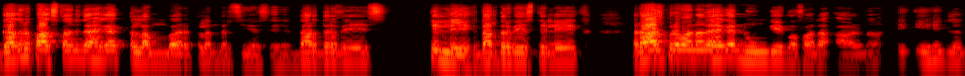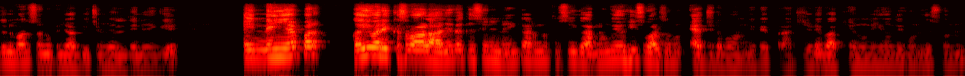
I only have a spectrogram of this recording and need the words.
ਗਗਨ ਪਾਕਿਸਤਾਨੀ ਦਾ ਹੈਗਾ ਕਲੰਬਰ, ਕਲੰਦਰ ਸੀ ਦਰਦਰਵੇਸ ਤੇ ਲੇਖ ਦਰਦਰਵੇਸ ਤੇ ਲੇਖ, ਰਾਜ ਪ੍ਰਵਾਨਾ ਦਾ ਹੈਗਾ ਨੂੰਗੇ ਵਫਾ ਦਾ ਆਲਣਾ ਤੇ ਇਹ ਲਲਿਤ ਸਾਨੂੰ ਪੰਜਾਬੀ ਚ ਮਿਲਦੇ ਨੇਗੇ। ਇੰਨੇ ਹੀ ਹੈ ਪਰ ਕਈ ਵਾਰ ਇੱਕ ਸਵਾਲ ਆ ਜੇ ਤਾਂ ਕਿਸੇ ਨੇ ਨਹੀਂ ਕਰਨਾ, ਤੁਸੀਂ ਕਰ ਲਓਗੇ, ਉਹੀ ਸਵਾਲ ਤੁਹਾਨੂੰ ਐਜ ਦਵਾਉਣਗੇ ਪੇਪਰਾਂ 'ਚ, ਜਿਹੜੇ ਬਾਕੀਆਂ ਨੂੰ ਨਹੀਂ ਆਉਂਦੇ ਹੋਣਗੇ ਤੁਹਾਨੂੰ।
